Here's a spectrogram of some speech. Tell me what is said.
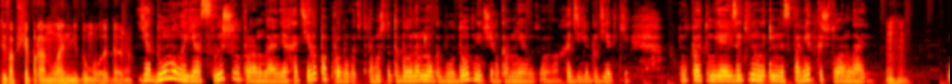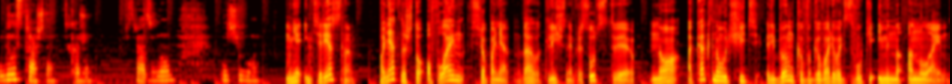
ты вообще про онлайн не думала даже? Я думала, я слышала про онлайн, я хотела попробовать, потому что это было намного бы удобнее, чем ко мне вот э, ходили бы детки. Вот поэтому я и закинула именно с пометкой, что онлайн. Угу. Было страшно, скажу сразу, но ничего. Мне интересно, Понятно, что офлайн все понятно, да, вот личное присутствие, но а как научить ребенка выговаривать звуки именно онлайн?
